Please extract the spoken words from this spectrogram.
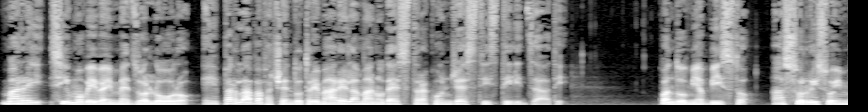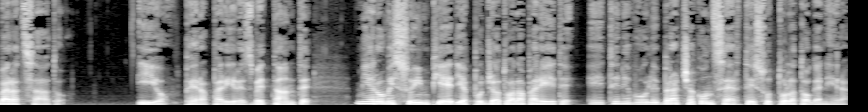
Murray si muoveva in mezzo a loro e parlava facendo tremare la mano destra con gesti stilizzati. Quando mi ha visto, ha sorriso imbarazzato. Io, per apparire svettante, mi ero messo in piedi appoggiato alla parete e tenevo le braccia conserte sotto la toga nera.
